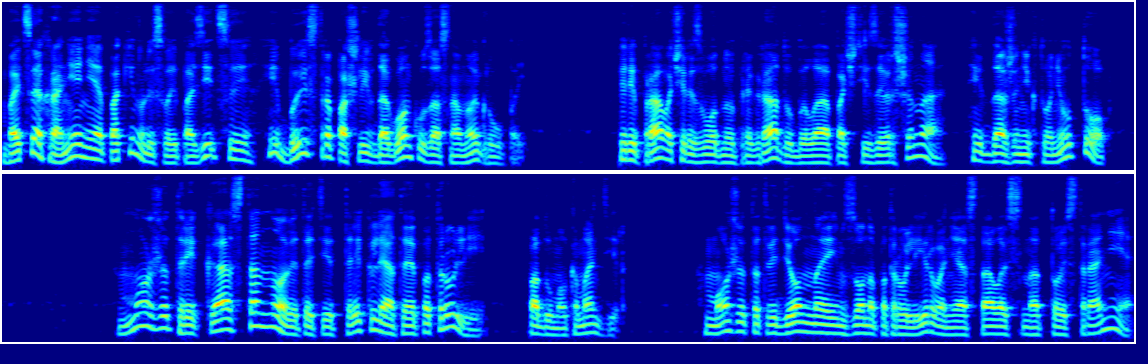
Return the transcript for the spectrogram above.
Бойцы охранения покинули свои позиции и быстро пошли вдогонку за основной группой. Переправа через водную преграду была почти завершена, и даже никто не утоп. «Может, река остановит эти треклятые патрули», — подумал командир. «Может, отведенная им зона патрулирования осталась на той стороне.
